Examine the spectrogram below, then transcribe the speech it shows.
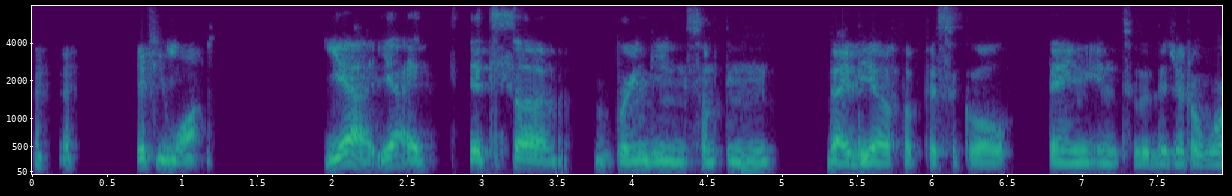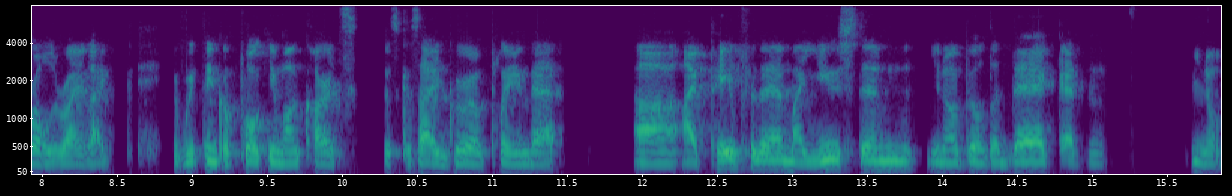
if you want. Yeah, yeah, it, it's uh, bringing something, the idea of a physical thing into the digital world, right? Like if we think of Pokemon cards, just because I grew up playing that, uh, I paid for them, I used them, you know, built a deck and you know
